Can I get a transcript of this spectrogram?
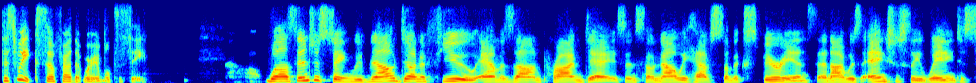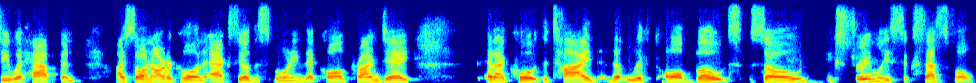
this week so far that we're able to see? Well, it's interesting. We've now done a few Amazon Prime days, and so now we have some experience. And I was anxiously waiting to see what happened. I saw an article on Axios this morning that called Prime Day and I quote, the tide that lift all boats. So extremely successful.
